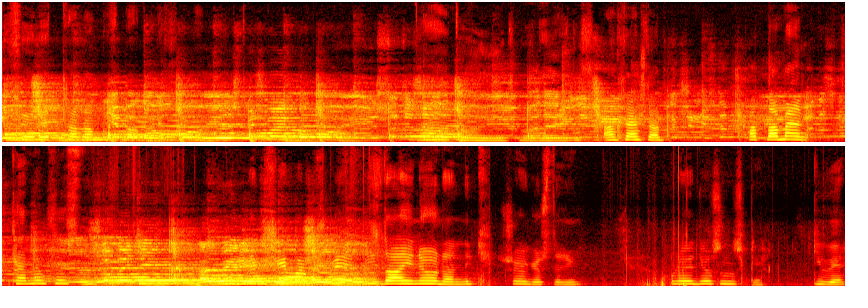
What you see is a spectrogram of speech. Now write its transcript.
Şöyle tarlamız Arkadaşlar hatta ben kendim seçtim. Böyle bir şey varmış ve biz daha yeni öğrendik. Şöyle göstereyim. Buraya diyorsunuz ki gibi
